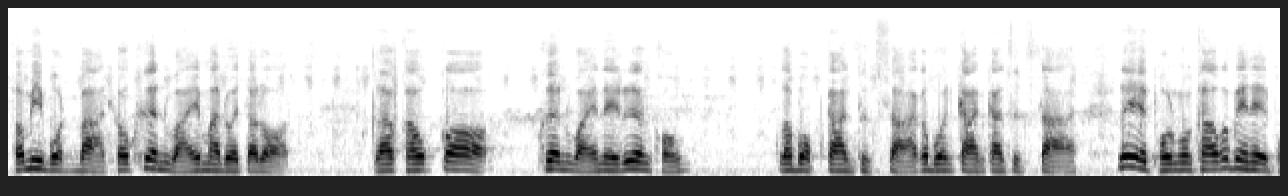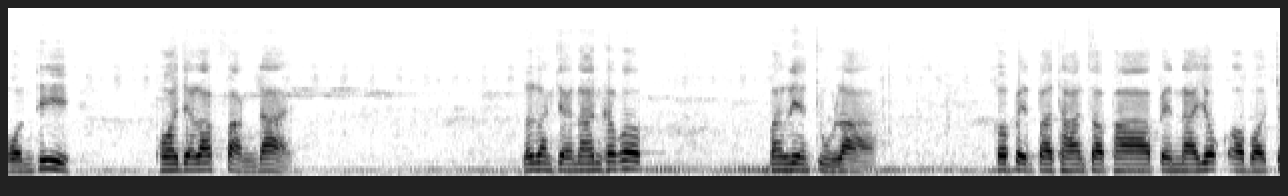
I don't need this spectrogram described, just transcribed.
เขามีบทบาทเขาเคลื่อนไหวมาโดยตลอด แล้วเขาก็เคลื่อนไหวในเรื่องของ ระบบการศึกษากระบวนการการศึกษา และเหตุผลของเขาก็เป็นเหตุผลที่พอจะรับฟังได้ แล้วหลังจากนั้นเขาก็มาเรียนจุฬาก็เป็นประธานสภาเป็นนายกอบจ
